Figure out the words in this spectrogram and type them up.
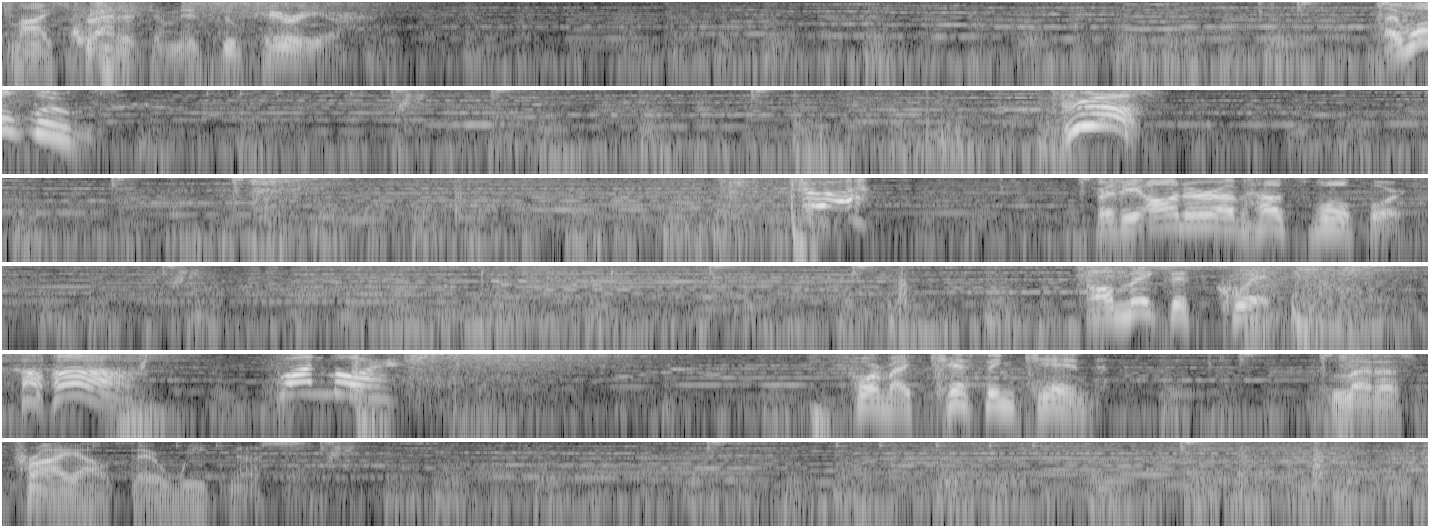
My stratagem is superior. I won't lose! For the honor of House Wolffort. I'll make this quick. Ha-ha! One more. For my kith and kin. Let us pry out their weakness.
